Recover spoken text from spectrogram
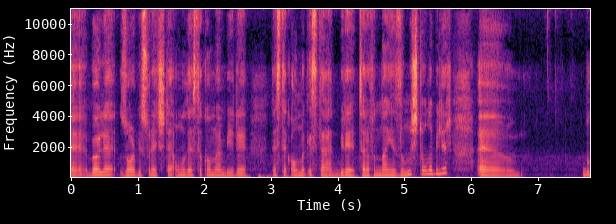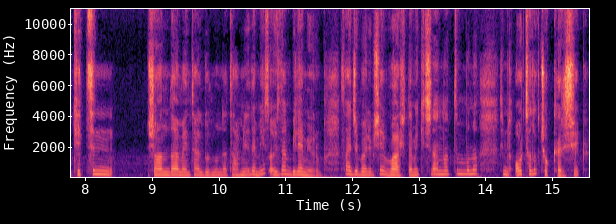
e, böyle zor bir süreçte onu destek olmayan biri, destek olmak isteyen biri tarafından yazılmış da olabilir. E, Buket'in şu anda mental durumunu da tahmin edemeyiz. O yüzden bilemiyorum. Sadece böyle bir şey var demek için anlattım bunu. Şimdi ortalık çok karışık.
